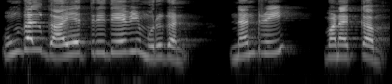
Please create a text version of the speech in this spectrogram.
உங்கள் காயத்ரி தேவி முருகன். நன்றி வணக்கம்.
